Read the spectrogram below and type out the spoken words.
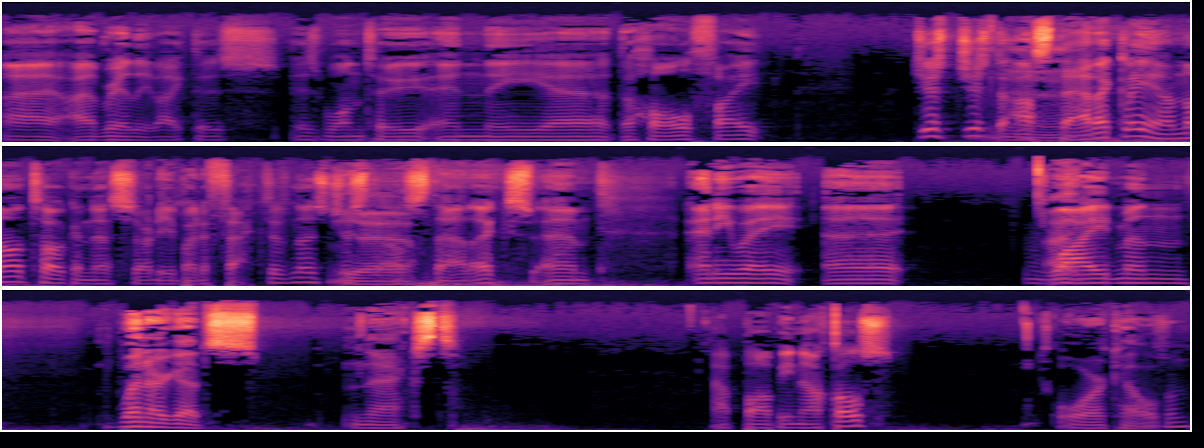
uh, I really liked his his one two in the uh, the hall fight. Just just aesthetically, I'm not talking necessarily about effectiveness, just Yeah. aesthetics. Um, anyway, uh, Weidman Winner gets next, at Bobby Knuckles. or Kelvin.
